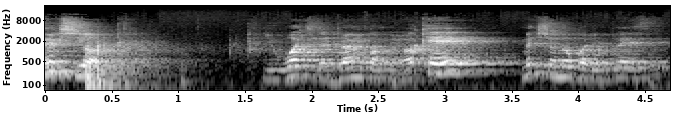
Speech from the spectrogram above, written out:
Make sure you watch the drum for me, okay? Make sure nobody plays it.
